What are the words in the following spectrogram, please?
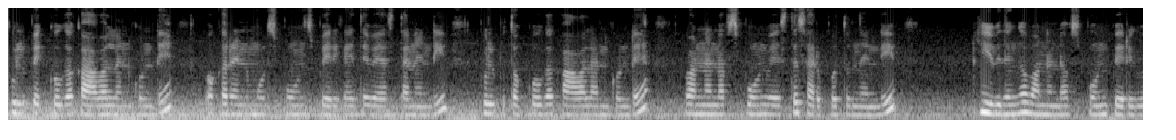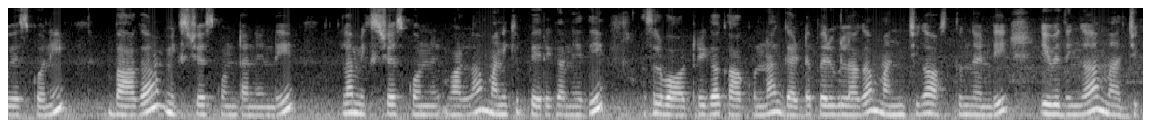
పులుపు ఎక్కువగా కావాలనుకుంటే ఒక రెండు మూడు స్పూన్స్ పెరుగైతే వేస్తానండి. పులుపు తక్కువగా కావాలనుకుంటే వన్ అండ్ హాఫ్ స్పూన్ వేస్తే సరిపోతుందండి. ఈ విధంగా వన్ అండ్ హాఫ్ స్పూన్ పెరుగు వేసుకొని బాగా మిక్స్ చేసుకుంటానండి. ఇలా మిక్స్ చేసుకొని వల్ల మనకి పెరుగు అనేది అసలు వాటరీగా కాకుండా గడ్డ పెరుగులాగా మంచిగా వస్తుందండి. ఈ విధంగా మజ్జిగ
